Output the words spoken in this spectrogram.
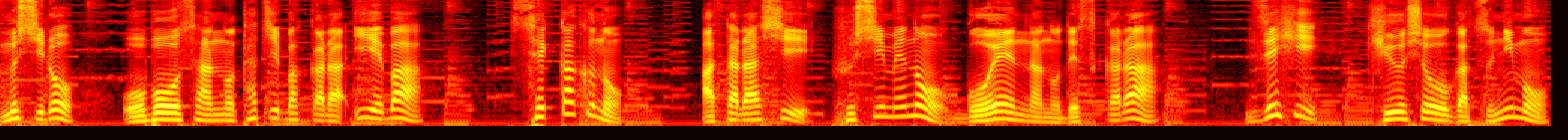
むしろお坊さんの立場から言えばせっかくの新しい節目のご縁なのですからぜひ旧正月にも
